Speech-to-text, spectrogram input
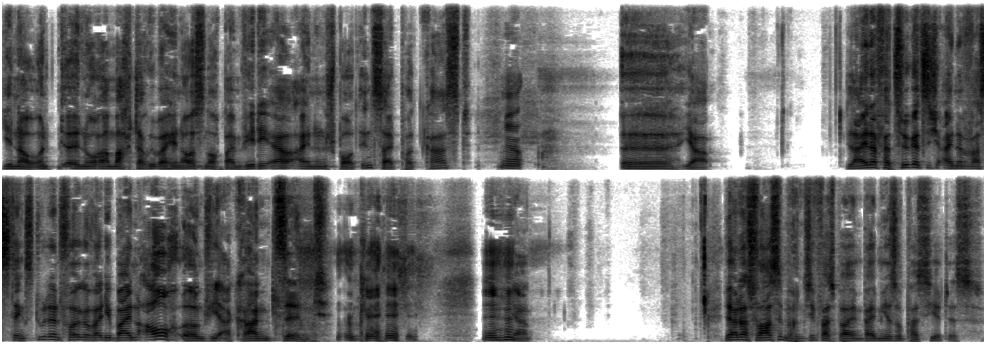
Genau. Und äh, Nora macht darüber hinaus noch beim WDR einen Sport Insight Podcast. Ja. Äh, ja. Leider verzögert sich eine Was denkst du denn Folge, weil die beiden auch irgendwie erkrankt sind. Okay. Ja. Ja, das war's im Prinzip, was bei, bei mir so passiert ist.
